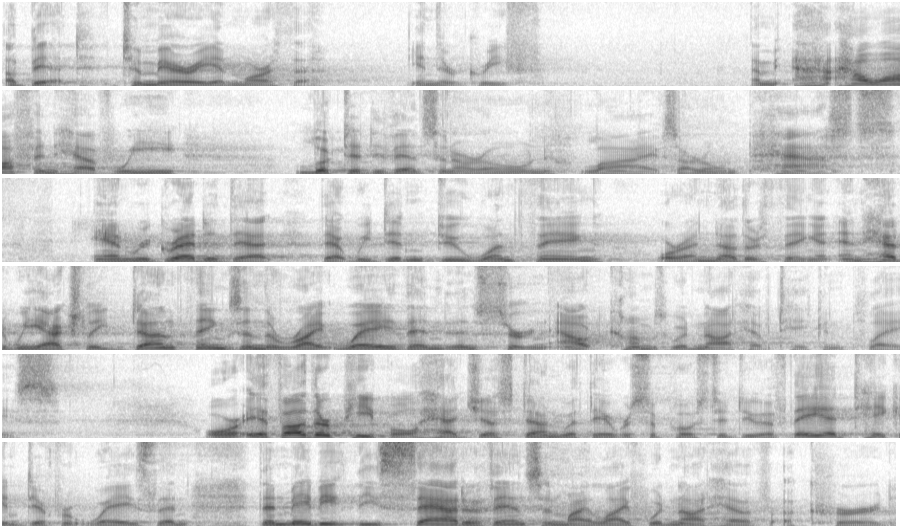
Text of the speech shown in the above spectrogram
a bit to Mary and Martha in their grief. I mean, how often have we looked at events in our own lives, our own pasts, and regretted that, that we didn't do one thing or another thing. And had we actually done things in the right way, then, then certain outcomes would not have taken place. Or if other people had just done what they were supposed to do, if they had taken different ways, then, then maybe these sad events in my life would not have occurred.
